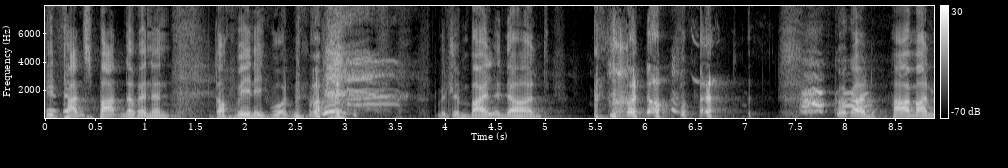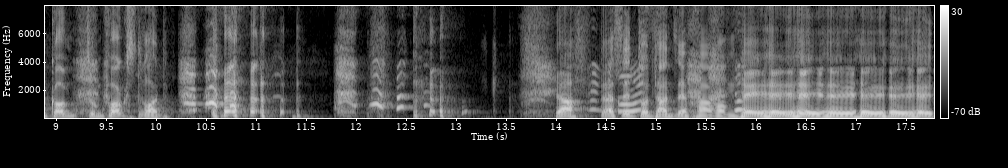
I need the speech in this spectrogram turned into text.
die Tanzpartnerinnen doch wenig wurden. Mit dem Beil in der Hand. Guck an, Hamann kommt zum Foxtrott. Ja, das sind so Tanzerfahrungen. Hey, hey, hey, hey, hey, hey, hey.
